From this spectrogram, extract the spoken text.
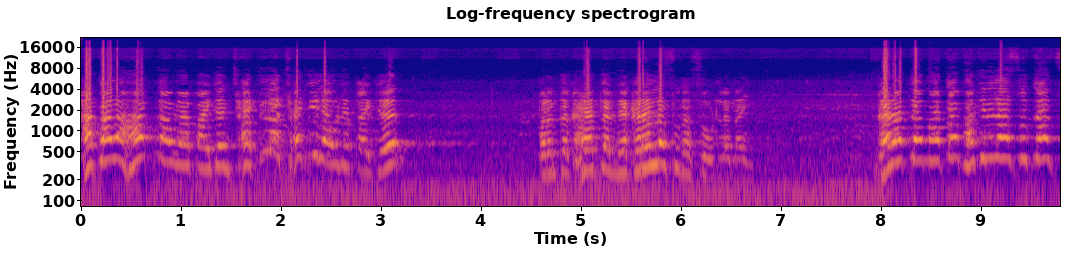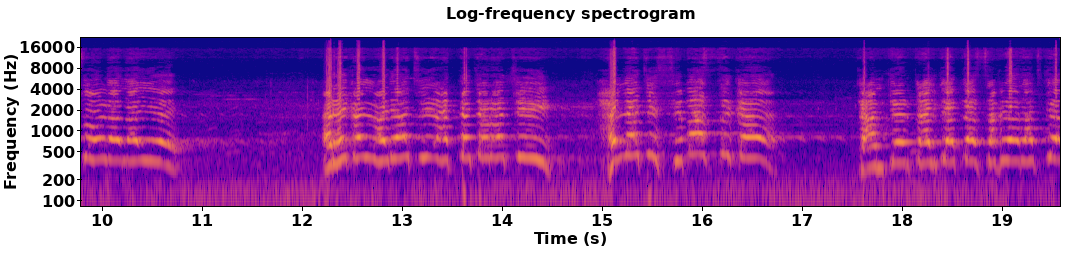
हाताला हात लावला पाहिजे छातीला छाती लावली पाहिजे. परंतु घरातल्या लेकरांना सुद्धा सोडलं नाही. घरातल्या माता भगिनीला सुद्धा सोडलं नाहीये. अरे काही लढ्याची अत्याचाराची हल्ल्याची सीमा असते का? जामखेड तालुक्यातल्या सगळ्या राजकीय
